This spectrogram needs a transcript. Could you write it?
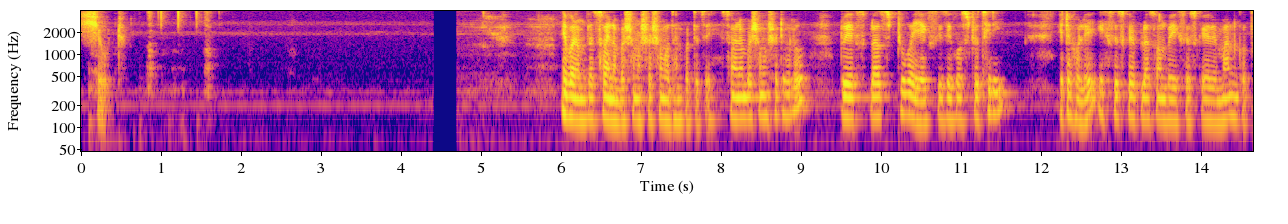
শোট এবার আমরা ছয় নম্বর সমস্যার সমাধান করতে চাই। ছয় নম্বর সমস্যাটি হলো two x plus two by x is equals to three এটা হলে x square plus one by x স্কোয়ারের মান কত?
